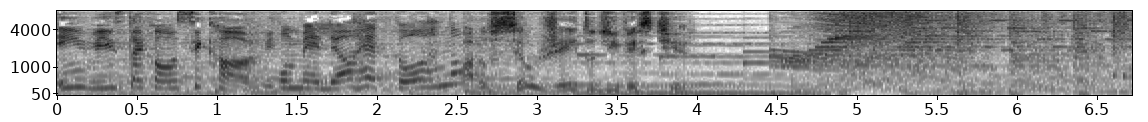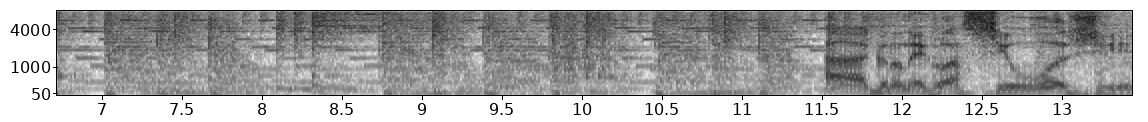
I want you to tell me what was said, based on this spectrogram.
Invista com o Cicobi. O melhor retorno para o seu jeito de investir. Agronegócio hoje.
